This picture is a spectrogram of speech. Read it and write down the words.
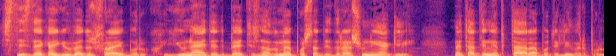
Στις 10 Juventus Freiburg, United Betis, να δούμε πώς θα αντιδράσουν οι Άγγλοι. Μετά την Επτάρα από τη Λίβερπουλ.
